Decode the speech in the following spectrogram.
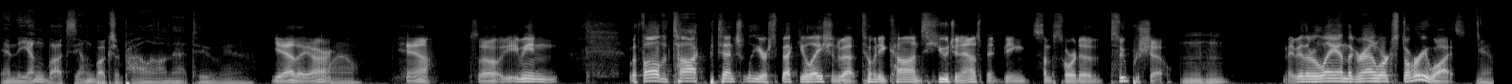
And the Young Bucks. The Young Bucks are piling on that too. Yeah. Yeah, they are. Wow. Yeah. So, you mean, with all the talk potentially or speculation about Tony Khan's huge announcement being some sort of super show, Mm-hmm. maybe they're laying the groundwork story wise Yeah.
